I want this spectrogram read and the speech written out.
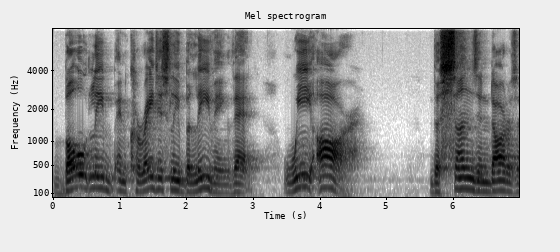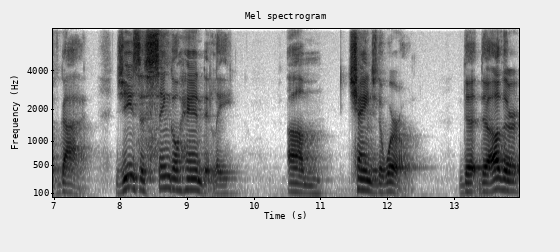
boldly and courageously believing that we are the sons and daughters of God. Jesus single handedly um, changed the world. The, the other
